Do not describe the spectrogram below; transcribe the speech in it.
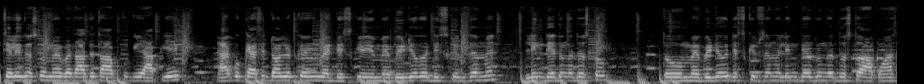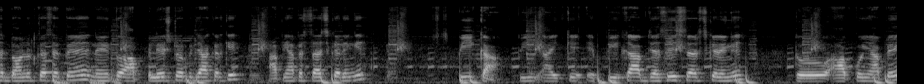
चलिए दोस्तों, मैं बता देता हूँ आपको कि आप ये ऐप को कैसे डाउनलोड करेंगे। मैं डिस्क्रिप मैं वीडियो को डिस्क्रिप्शन में लिंक दे दूँगा दोस्तों। तो मैं वीडियो के डिस्क्रिप्शन में लिंक दे दूँगा। दोस्तों, आप वहाँ से डाउनलोड कर सकते हैं। नहीं तो आप प्ले स्टोर पर जा करके आप यहाँ पर सर्च करेंगे पीका पी आई के ए पीका आप जैसे ही सर्च करेंगे तो आपको यहाँ पे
